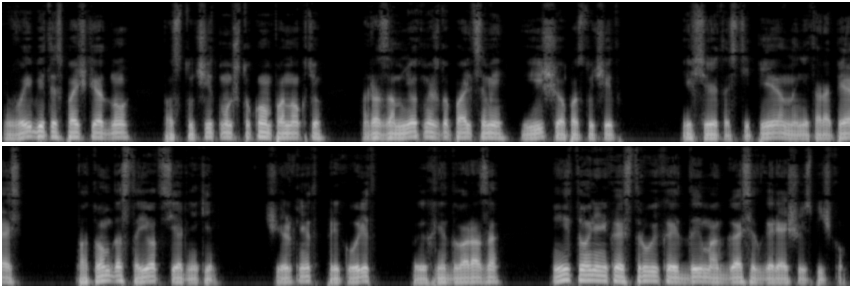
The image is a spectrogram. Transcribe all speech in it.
Выбит из пачки одну, постучит мундштуком по ногтю, разомнет между пальцами и еще постучит. И все это степенно, не торопясь. Потом достает серники. Чиркнет, прикурит, пыхнет два раза и тоненькой струйкой дыма гасит горящую спичку.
